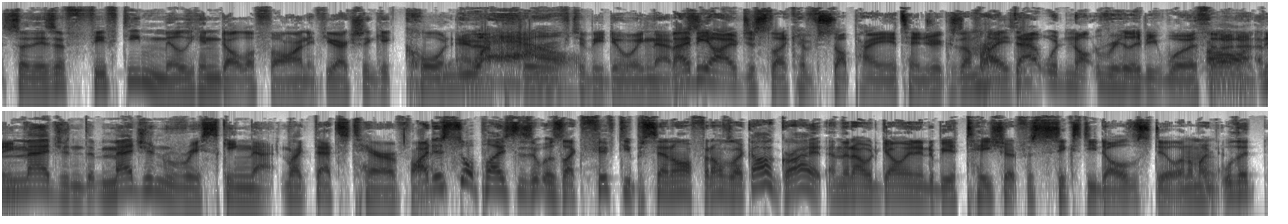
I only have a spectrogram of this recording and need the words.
so there's a fifty million dollar fine if you actually get caught and Wow. approved to be doing that. Maybe I just like have stopped paying attention because I'm like, that would not really be worth it. Oh, I don't oh, think. imagine, imagine risking that. Like, that's terrifying. I just saw places it was like fifty percent off, and I was like, "Oh, great!" And then I would go in and it'd be a T-shirt for sixty dollars still, and I'm like, "Well, that."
